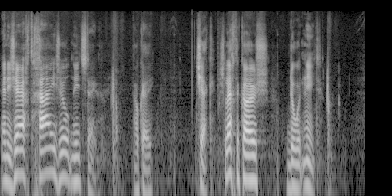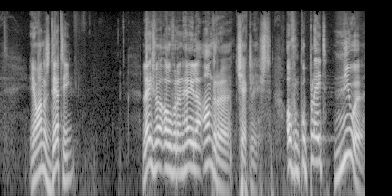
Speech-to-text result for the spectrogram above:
en die zegt, gij zult niet stelen. Oké, check. Slechte keus, doe het niet. In Johannes 13 lezen we over een hele andere checklist. Over een compleet nieuwe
